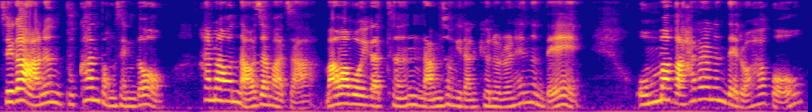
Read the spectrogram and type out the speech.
제가 아는 북한 동생도 하나원 나오자마자 마마보이 같은 남성이랑 결혼을 했는데 엄마가 하라는 대로 하고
